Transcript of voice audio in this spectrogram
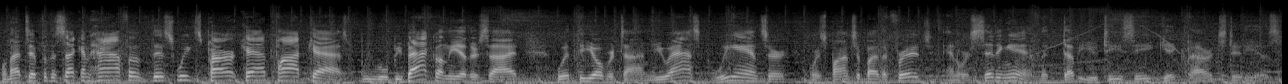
Well, that's it for the second half of this week's Power Cat podcast. We will be back on the other side with the overtime. You ask, we answer. We're sponsored by The Fridge, and we're sitting in the WTC Gig Powered Studios.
